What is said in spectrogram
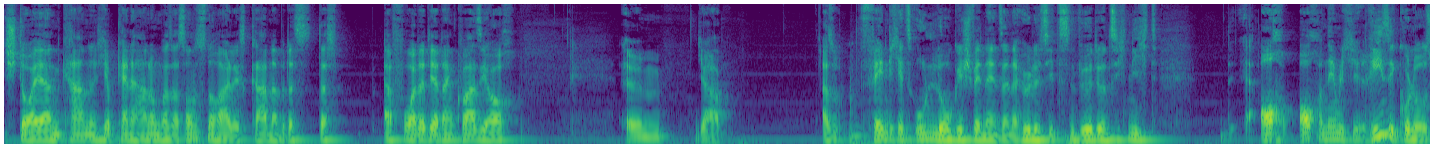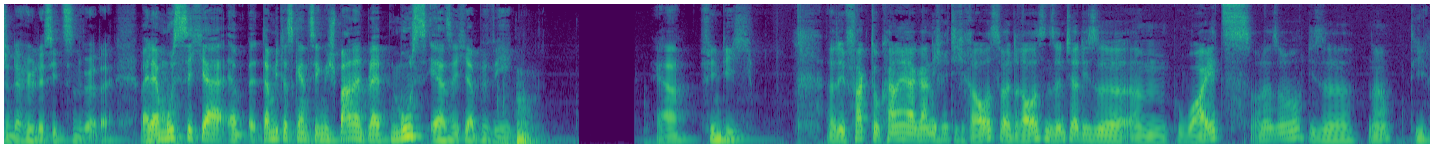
steuern kann. Und ich habe keine Ahnung, was er sonst noch alles kann, aber das, das erfordert ja dann quasi auch, ähm, ja, also fände ich jetzt unlogisch, wenn er in seiner Höhle sitzen würde und sich nicht auch, auch nämlich risikolos in der Höhle sitzen würde. Weil er muss sich ja, damit das Ganze irgendwie spannend bleibt, muss er sich ja bewegen. Ja, finde ich. Also de facto kann er ja gar nicht richtig raus, weil draußen sind ja diese ähm, Whites oder so, diese, ne? Die,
